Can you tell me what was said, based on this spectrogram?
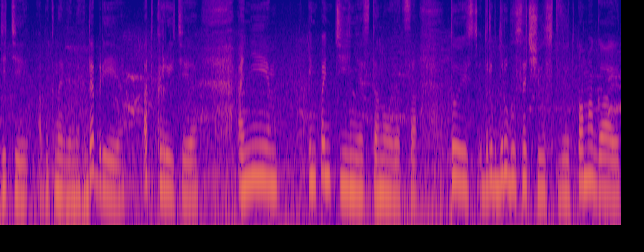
детей обыкновенных добрее, открытие. Они импантинее становятся, то есть друг другу сочувствуют, помогают.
